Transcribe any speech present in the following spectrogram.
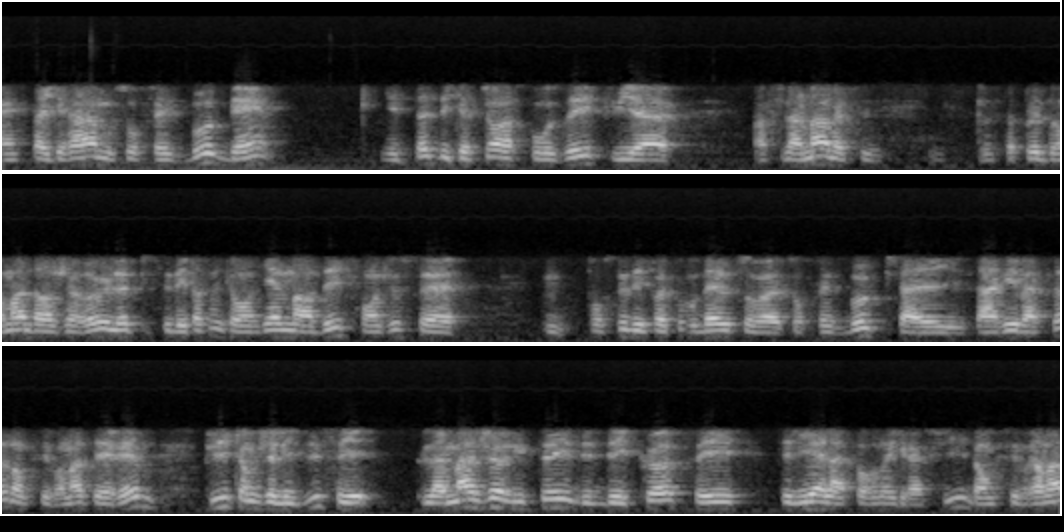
Instagram ou sur Facebook, bien, il y a peut-être des questions à se poser. Puis, finalement, ben, ça peut être vraiment dangereux. Là, puis c'est des personnes qui n'ont rien demandé, qui font juste poster des photos d'elles sur, sur Facebook, puis ça, arrive à ça. Donc, c'est vraiment terrible. Puis, comme je l'ai dit, c'est la majorité des cas, c'est lié à la pornographie. Donc, c'est vraiment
